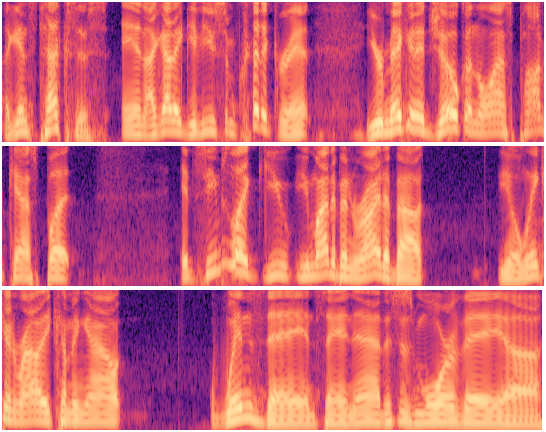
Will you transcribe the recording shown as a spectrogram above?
against Texas. And I got to give you some credit, Grant. You're making a joke on the last podcast, but it seems like you you might have been right about you know Lincoln Riley coming out Wednesday and saying, "Nah, this is more of a uh,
